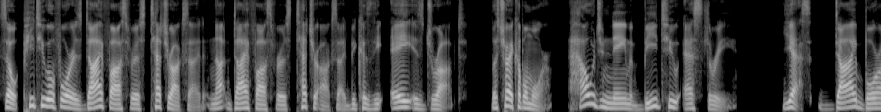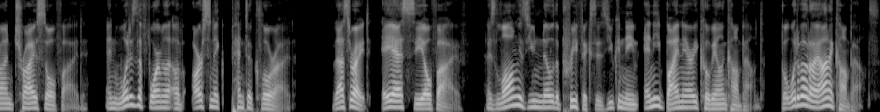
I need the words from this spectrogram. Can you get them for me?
So P2O4 is diphosphorus tetroxide, not diphosphorus tetraoxide, because the A is dropped. Let's try a couple more. How would you name B2S3? Yes, diboron trisulfide. And what is the formula of arsenic pentachloride? That's right, AsCl5. As long as you know the prefixes, you can name any binary covalent compound. But what about ionic compounds?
